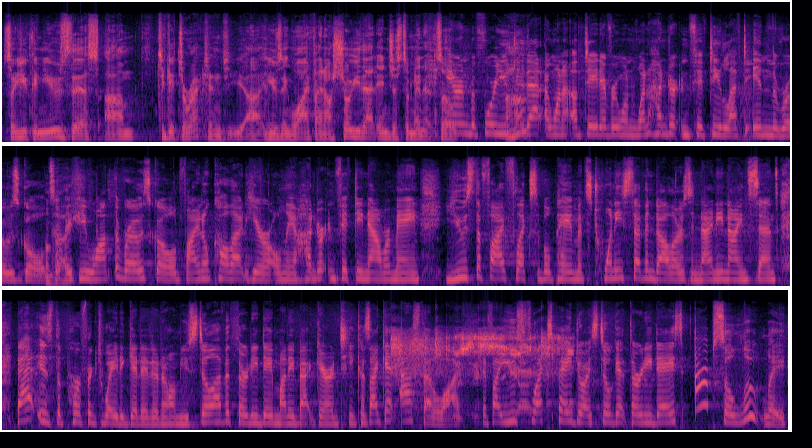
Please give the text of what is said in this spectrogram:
So you can use this um, to get directions uh, using Wi-Fi, and I'll show you that in just a minute. So, Aaron, before you uh -huh. do that, I want to update everyone, 150 left in the rose gold. Oh, so gosh. if you want the rose gold, final call out here, only 150 now remain. Use the five flexible payments, $27.99. That is the perfect way to get it at home. You still have a 30-day money back guarantee because I get asked that a lot. If I use FlexPay, do I still get 30 days? Absolutely.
